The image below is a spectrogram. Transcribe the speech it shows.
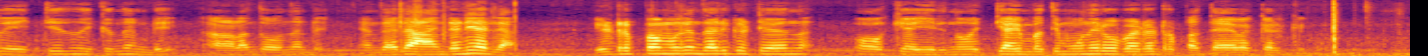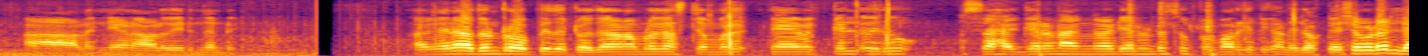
വെയിറ്റ് ചെയ്ത് നിൽക്കുന്നുണ്ട് ആളെന്ന് തോന്നുന്നുണ്ട്. എന്തായാലും ആന്റണി അല്ല. ഈ ട്രിപ്പ് നമുക്ക് എന്തായാലും കിട്ടിയതെന്ന് ഓക്കെ ഇരുന്നൂറ്റി അമ്പത്തി മൂന്ന് രൂപയുടെ ട്രിപ്പ് തേവക്കൽക്ക്. ആൾ തന്നെയാണ്. ആൾ വരുന്നുണ്ട്. അങ്ങനെ അതും ഡ്രോപ്പ് ചെയ്തിട്ടോ. അതാണ് നമ്മുടെ കസ്റ്റമർ തേവക്കൽ ഒരു സഹകരണ അങ്ങാടി പറഞ്ഞിട്ട് സൂപ്പർ മാർക്കറ്റ് കാണും ലൊക്കേഷൻ ഇവിടെ അല്ല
